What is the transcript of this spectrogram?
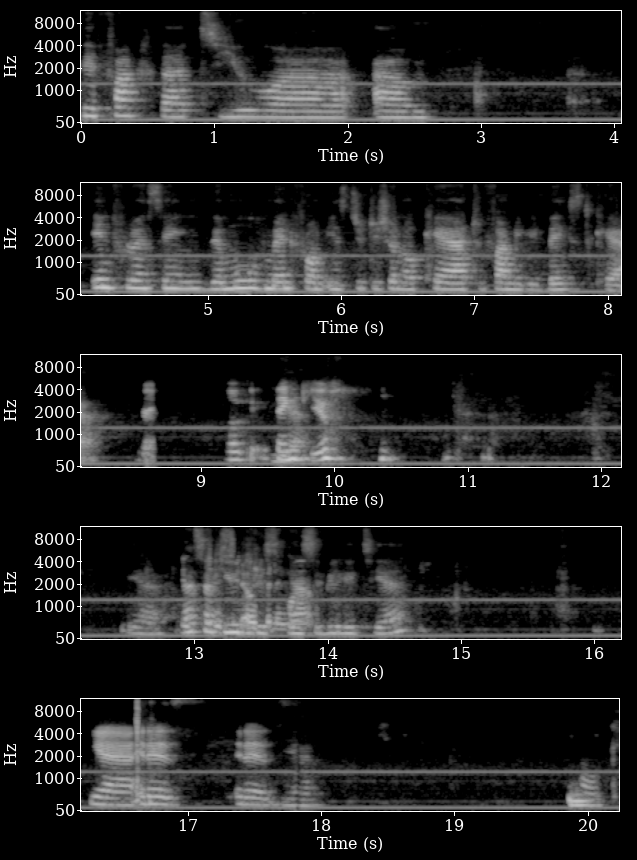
the fact that you are um, influencing the movement from institutional care to family-based care. Okay, thank you. Yeah, It's that's a huge opening up. responsibility. Eh? Yeah, it is. It is. Yeah. Okay.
